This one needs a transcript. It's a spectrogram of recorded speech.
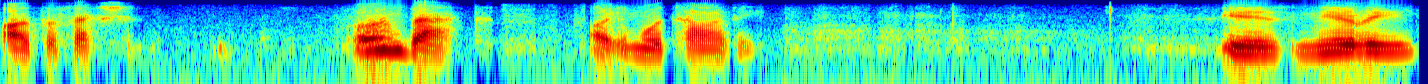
our perfection, earn back our immortality, is merely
